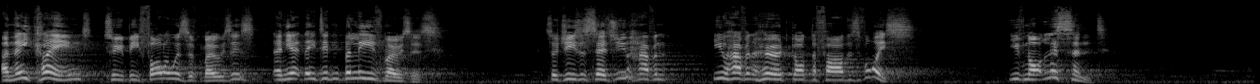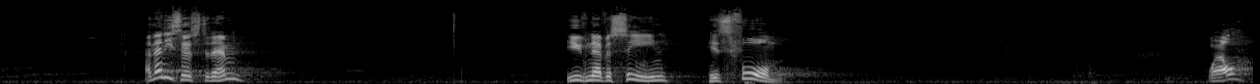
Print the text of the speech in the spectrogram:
and they claimed to be followers of Moses, and yet they didn't believe Moses. So Jesus says, You haven't, you haven't heard God the Father's voice. You've not listened. And then he says to them, You've never seen his form. Well,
